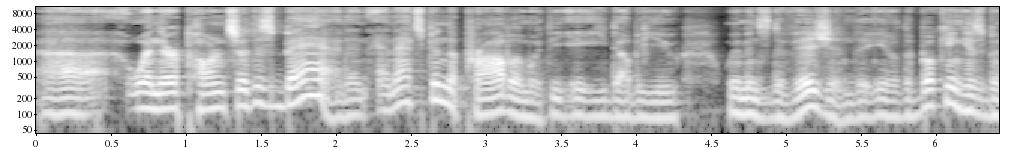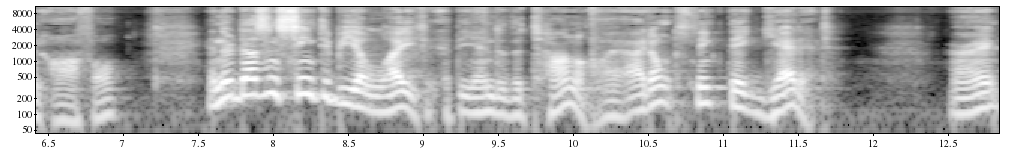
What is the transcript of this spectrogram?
uh, when their opponents are this bad. And, and that's been the problem with the AEW women's division. The, you know, the booking has been awful. And there doesn't seem to be a light at the end of the tunnel. I, don't think they get it. All right.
